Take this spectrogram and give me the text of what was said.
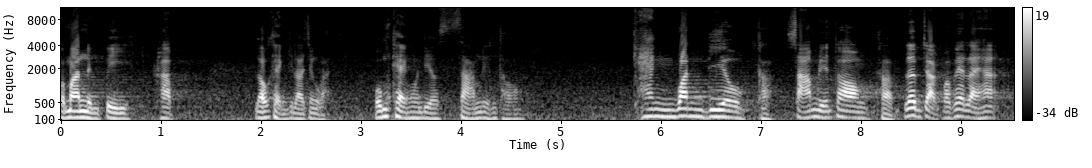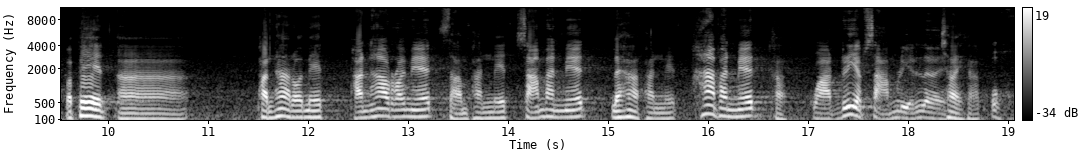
ประมาณ 1 ปีครับ เราแข่งกีฬาจังหวัด ผมแข่งวันเดียว 3 เหรียญทอง แข่งวันเดียวครับ สามเหรียญทอง ครับ เริ่มจากประเภทอะไรฮะประเภทพันห้าร้อยเมตรพันห้าร้อยเมตร3,000เมตรสามพันเมตรและ5,000เมตรห้าพันเมตร ครับ กวาดเรียบสามเหรียญเลยใช่ครับ โอ้โห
